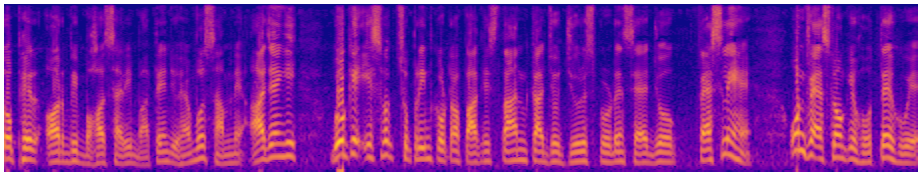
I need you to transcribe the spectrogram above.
तो फिर और भी बहुत सारी बातें जो हैं वो सामने आ जाएँगी। गो कि इस वक्त सुप्रीम कोर्ट ऑफ़ पाकिस्तान का जो जूरिस्प्रूडेंस है, जो फैसले हैं, उन फैसलों के होते हुए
